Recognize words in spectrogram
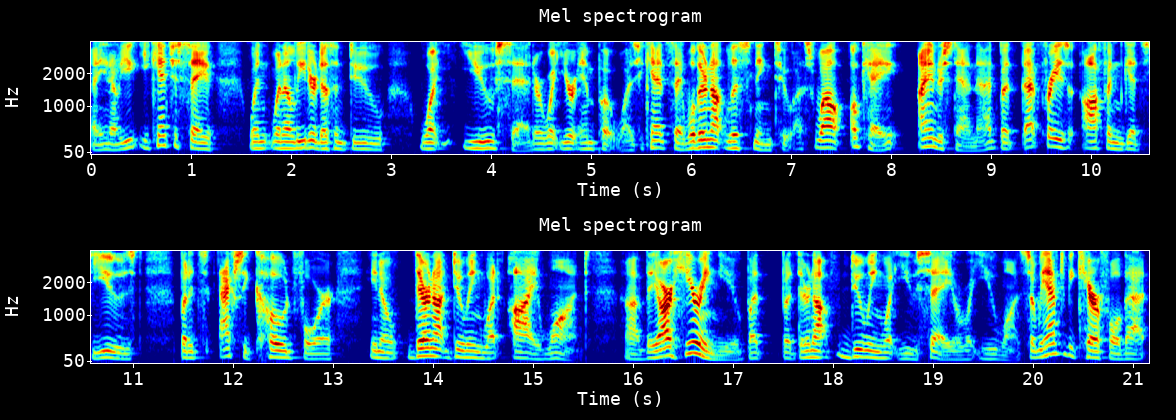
Uh, you know, you, you can't just say when, when a leader doesn't do what you've said or what your input was, you can't say, well, they're not listening to us. Well, okay, I understand that, but that phrase often gets used, but it's actually code for, you know, they're not doing what I want. Uh, they are hearing you, but but they're not doing what you say or what you want. So we have to be careful that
